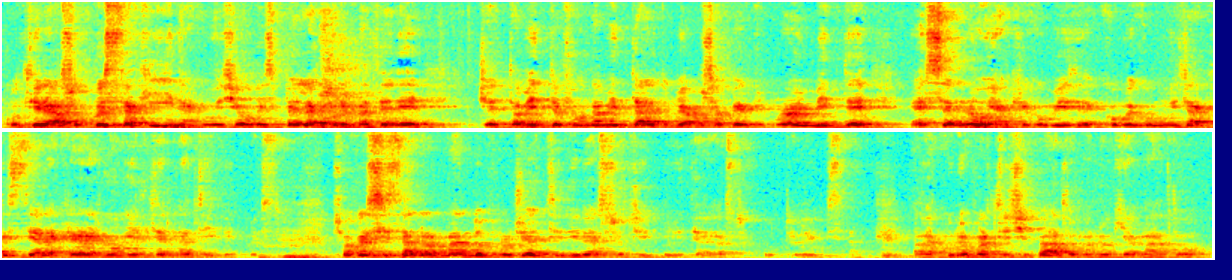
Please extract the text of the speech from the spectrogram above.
continuerà su questa china, come dicevo che spella alcune materie certamente fondamentali, dobbiamo sapere probabilmente essere noi, anche come, come comunità cristiana, a creare luoghi alternativi questo. So che si stanno armando progetti di diverso tipo in Italia da questo punto di vista. Ad alcuni ho partecipato, mi hanno chiamato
